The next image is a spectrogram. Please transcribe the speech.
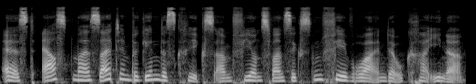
Er ist erstmals seit dem Beginn des Kriegs am 24. Februar in der Ukraine.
